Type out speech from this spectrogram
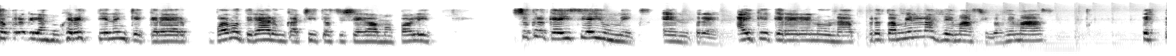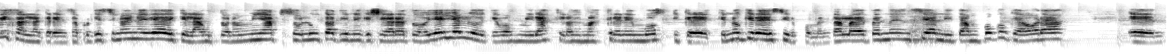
yo creo que las mujeres tienen que creer. Podemos tirar un cachito si llegamos, Pauli. Yo creo que ahí sí hay un mix entre hay que creer en una, pero también las demás y los demás despejan la creencia, porque si no hay una idea de que la autonomía absoluta tiene que llegar a todo. Y hay algo de que vos mirás que los demás creen en vos y crees, que no quiere decir fomentar la dependencia, ni tampoco que ahora eh,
